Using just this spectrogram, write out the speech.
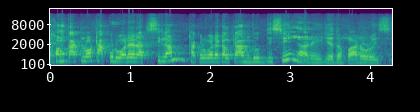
এখন কাটলো ঠাকুর ঘরে রাখছিলাম ঠাকুর ঘরে কালকে আম দুধ দিছি, আর এই যে দেখো আরও রয়েছে।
